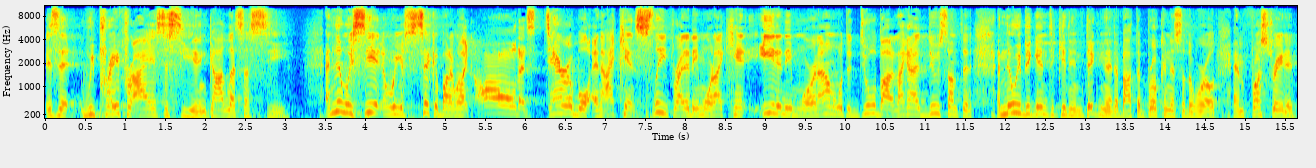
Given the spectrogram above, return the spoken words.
Is that we pray for eyes to see and God lets us see. And then we see it and we're sick about it. We're like, oh, that's terrible. And I can't sleep right anymore. And I can't eat anymore. And I don't know what to do about it. And I got to do something. And then we begin to get indignant about the brokenness of the world and frustrated.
